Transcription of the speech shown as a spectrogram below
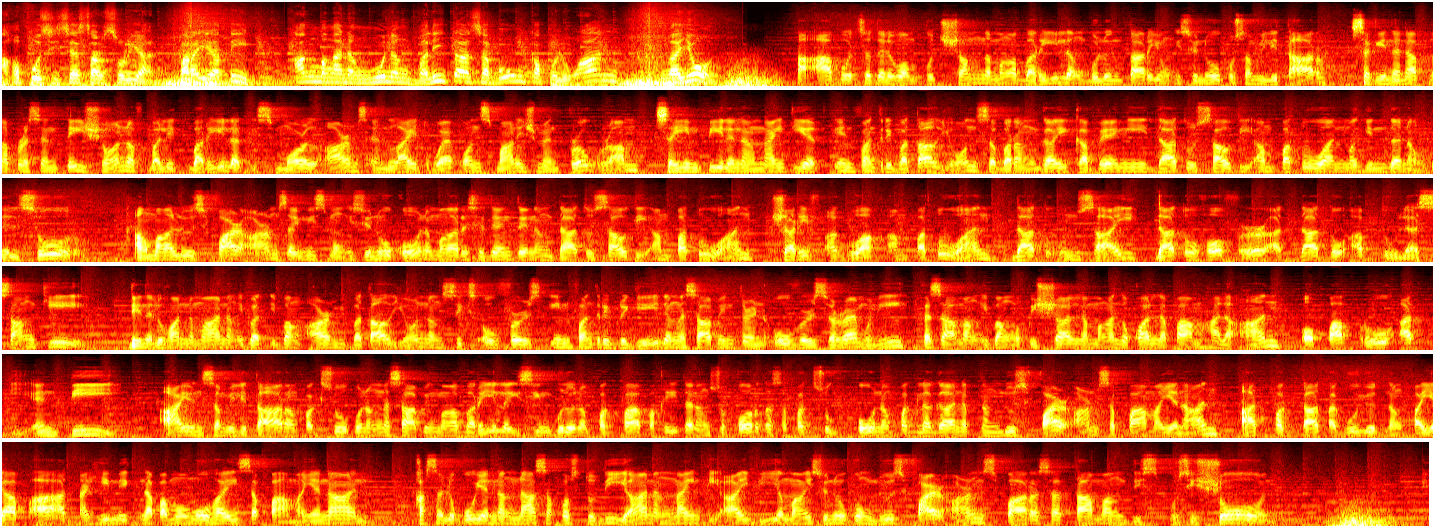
Ako po si Cesar Sorian para ihatid ang mga nangunang balita sa buong kapuluan ngayon. Aabot sa 29 na mga baril ang voluntaryong isinuko sa militar sa ginanap na presentation of Balik Baril at Small Arms and Light Weapons Management Program sa himpilan ng 90th Infantry Battalion sa Barangay Kabengi, Datu Saudi, Ampatuan, Maguindanao del Sur. Ang mga loose firearms ay mismong isinuko ng mga residente ng Datu Saudi Ampatuan, Sharif Agwak Ampatuan, Datu Unsay, Datu Hofer at Datu Abdullah Sangki. Dinaluhan naman ng iba't ibang Army Battalion ng 601st Infantry Brigade ang nasabing turnover ceremony kasama ang ibang opisyal ng mga lokal na pamahalaan o PAPRO at PNP. Ayon sa militar, ang pagsuko ng nasabing mga baril ay simbolo ng pagpapakita ng suporta sa pagsugpo ng paglaganap ng loose firearms sa pamayanan at pagtataguyod ng payapa at tahimik na pamumuhay sa pamayanan. Kasalukuyan ng nasa kustodiya ng 90 IB ang mga isinukong loose firearms para sa tamang disposisyon.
